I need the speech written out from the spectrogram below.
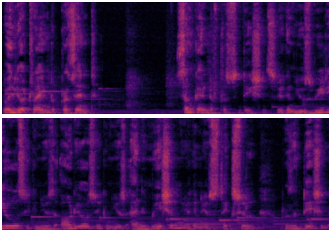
while you are trying to present some kind of presentations. You can use videos, you can use audios, you can use animation, you can use textual presentation,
